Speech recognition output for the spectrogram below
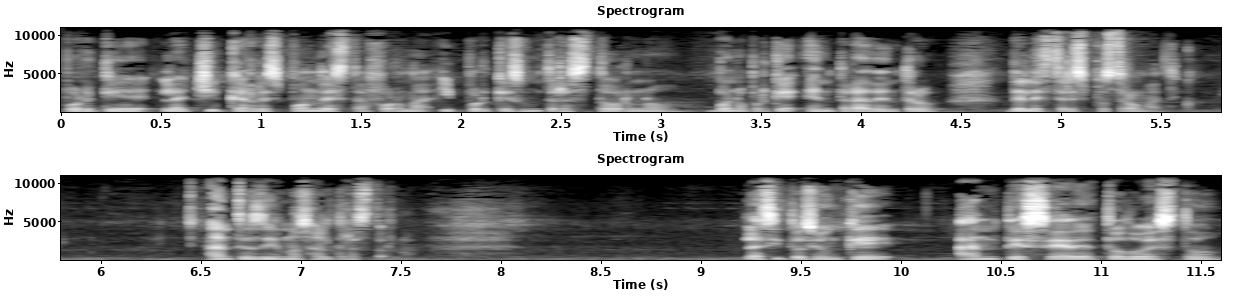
¿Por qué la chica responde de esta forma y por qué es un trastorno? Bueno, porque entra dentro del estrés postraumático. Antes de irnos al trastorno. La situación que antecede todo esto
